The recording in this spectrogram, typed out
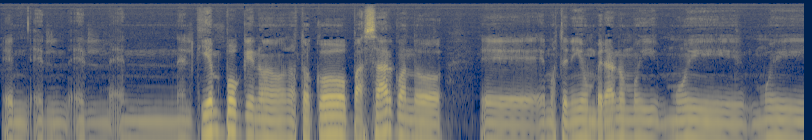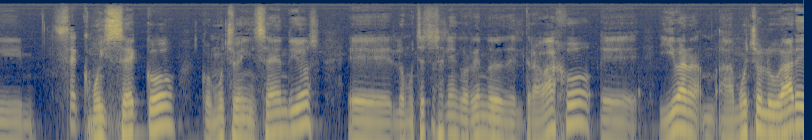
en, en- en- en el tiempo que no- nos tocó pasar cuando eh, hemos tenido un verano muy, muy, muy Seco. muy seco, con muchos incendios. eh, los muchachos salían corriendo desde el trabajo eh, y iban a, a muchos lugares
